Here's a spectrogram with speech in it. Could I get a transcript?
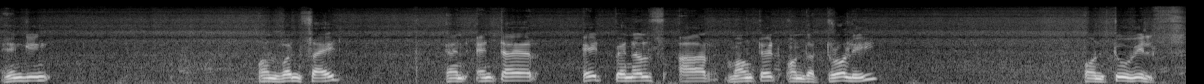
hanging on one side and entire eight panels are mounted on the trolley on two wheels.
